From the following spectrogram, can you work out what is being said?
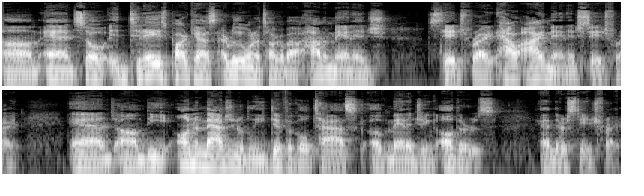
Um, and so in today's podcast, I really want to talk about how to manage stage fright, how I manage stage fright, and um, the unimaginably difficult task of managing others and their stage fright.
